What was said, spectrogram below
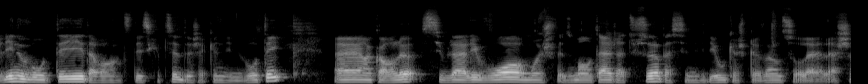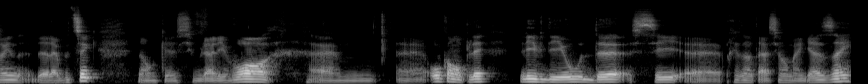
les nouveautés, d'avoir un petit descriptif de chacune des nouveautés. Euh, encore là, si vous voulez aller voir, moi je fais du montage à tout ça parce que c'est une vidéo que je présente sur la, chaîne de la boutique. Donc, euh, si vous voulez aller voir au complet les vidéos de ces présentations en magasin,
